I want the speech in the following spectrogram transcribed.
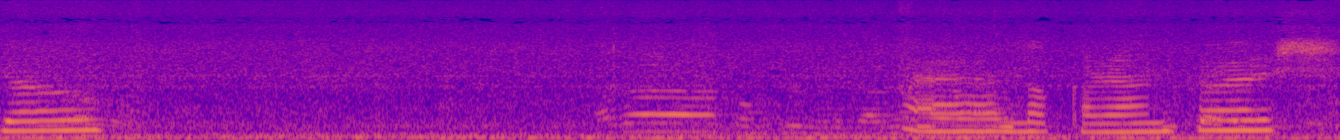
go. Uh, look around first.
